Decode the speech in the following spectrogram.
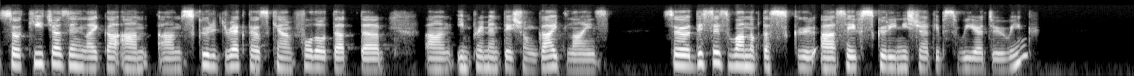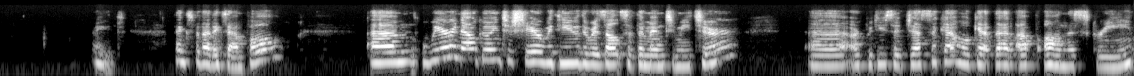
So teachers and like uh, um, um, school directors can follow that uh, um, implementation guidelines. So this is one of the school, uh, safe school initiatives we are doing. Great, thanks for that example. Um, we're now going to share with you the results of the Mentimeter. Uh, our producer Jessica will get that up on the screen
